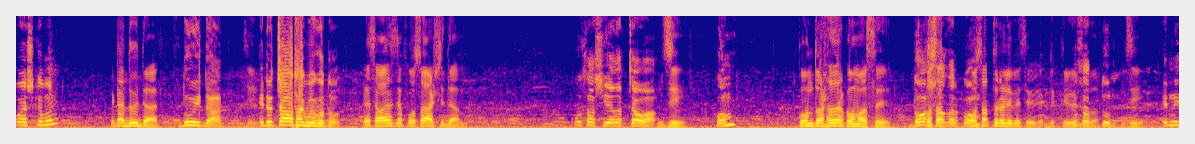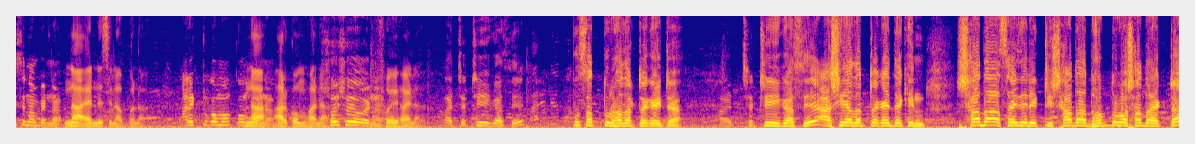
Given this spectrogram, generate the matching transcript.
বয়স কেমন? এটা দুই দাঁত। দুই দাঁত। এটা চাওয়া থাকবে কত? এটা চাওয়া আছে পঁচাশি দাম। পঁচাশি হাজার চাওয়া? জি। কম? কম দশ হাজার কম আছে। দশ হাজার কম। পঁচাত্তর হলে বেশি বিক্রি করে পঁচাত্তর? জি। এর নিচে নামবেন না? না এর নিচে নামবে না। আরেকটু কম কম না আর কম হয় না। সই হয় না? সই হয় না। আচ্ছা ঠিক আছে। পঁচাত্তর হাজার টাকা এটা। আচ্ছা ঠিক আছে। আশি হাজার টাকায় দেখেন সাদা সাইজের একটি সাদা ধবধবা সাদা একটা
